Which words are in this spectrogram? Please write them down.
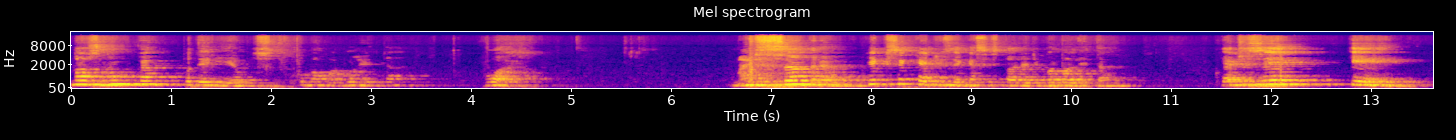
Nós nunca poderíamos, como a borboleta, voar. Mas, Sandra, o que, que você quer dizer com essa história de borboleta? Quer dizer que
